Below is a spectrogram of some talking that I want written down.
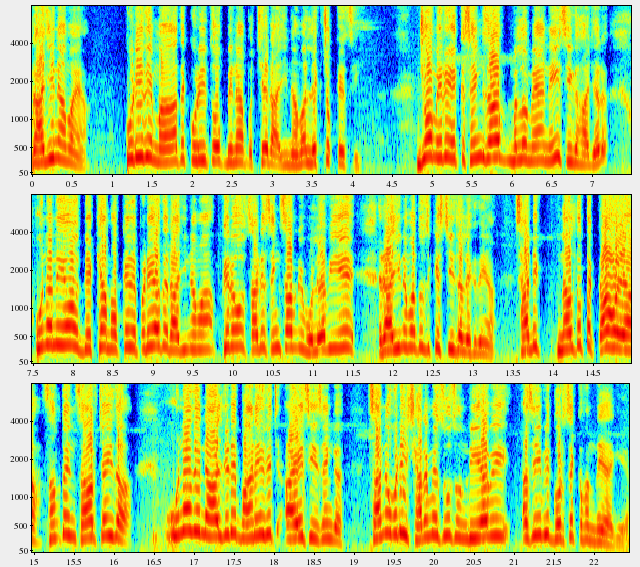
ਰਾਜੀਨਾਮਾ ਆ, ਕੁੜੀ ਦੀ ਮਾਂ ਤੇ ਕੁੜੀ ਤੋਂ ਬਿਨਾਂ ਪੁੱਛੇ ਰਾਜੀਨਾਮਾ ਲਿਖ ਚੁੱਕੇ ਸੀ। ਜੋ ਮੇਰੇ ਇੱਕ ਸਿੰਘ ਸਾਹਿਬ, ਮਤਲਬ ਮੈਂ ਨਹੀਂ ਸੀ ਹਾਜ਼ਰ, ਉਹਨਾਂ ਨੇ ਉਹ ਦੇਖਿਆ, ਮੌਕੇ ਤੇ ਪੜਿਆ ਤੇ ਰਾਜੀਨਾਮਾ, ਫਿਰ ਉਹ ਸਾਡੇ ਸਿੰਘ ਸਾਹਿਬ ਨੇ ਬੋਲਿਆ ਵੀ ਇਹ ਰਾਜੀਨਾਮਾ ਤੁਸੀਂ ਕਿਸ ਚੀਜ਼ ਦਾ ਲਿਖਦੇ ਆ? ਸਾਡੇ ਨਾਲ ਤਾਂ ਧੱਕਾ ਹੋਇਆ, ਸਾਨੂੰ ਤਾਂ ਇਨਸਾਫ ਚਾਹੀਦਾ। ਉਹਨਾਂ ਦੇ ਨਾਲ ਜਿਹੜੇ ਬਾਣੇ ਵਿੱਚ ਆਏ ਸੀ ਸਿੰਘ ਸਾਨੂੰ ਬੜੀ ਸ਼ਰਮ ਮਹਿਸੂਸ ਹੁੰਦੀ ਹੈ ਵੀ ਅਸੀਂ ਵੀ ਗੁਰਸਿੱਖ ਬੰਦੇ ਹੈਗੇ ਆ।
